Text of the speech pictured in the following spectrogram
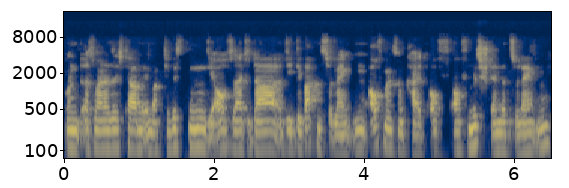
Und aus meiner Sicht haben eben Aktivisten die Aufseite da, die Debatten zu lenken, Aufmerksamkeit auf, auf Missstände zu lenken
